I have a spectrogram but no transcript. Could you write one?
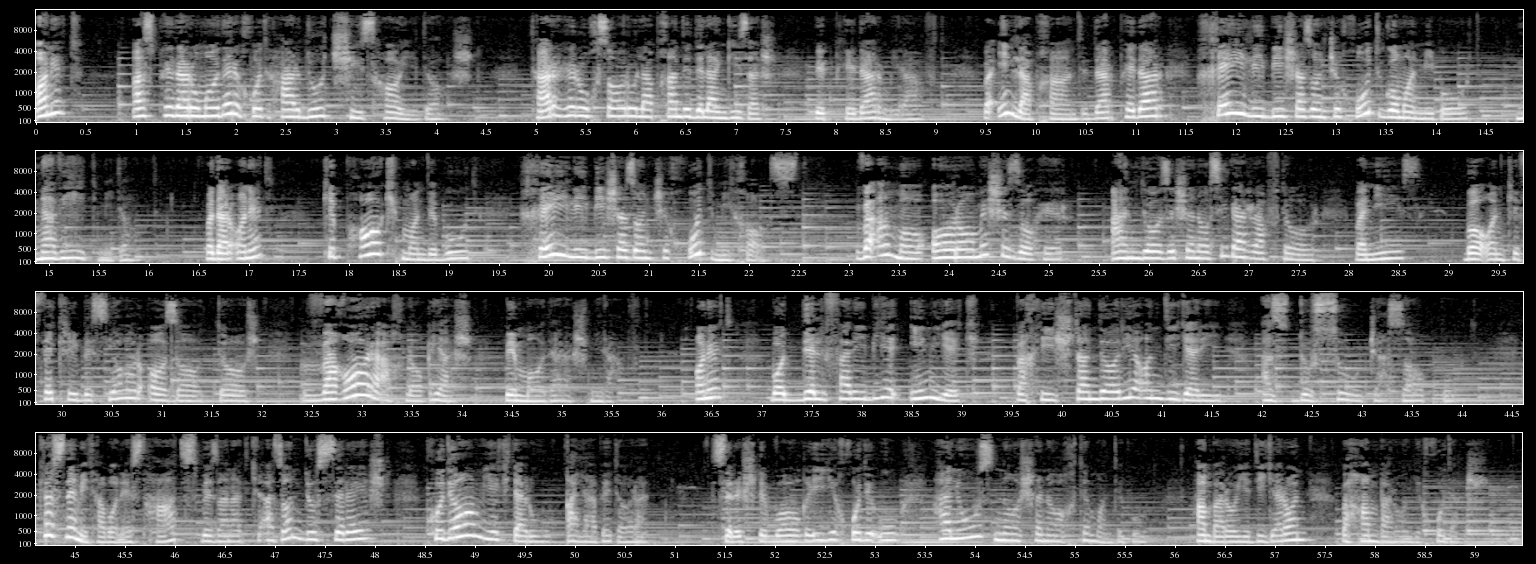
آنت از پدر و مادر خود هر دو چیزهایی داشت. طرح رخسار و لبخند دلانگیزش به پدر می‌رفت و این لبخند در پدر خیلی بیش از آنچه خود گمان می برد نوید می‌داد و در آنت که پاک مانده بود خیلی بیش از آنچه خود می‌خواست. و اما آرامش ظاهر اندازه شناسی در رفتار و نیز با آنکه فکری بسیار آزاد داشت وقار اخلاقیش به مادرش می‌رفت. آنت با دلفریبی این یک و خیشتنداری آن دیگری از دو سو جذاب بود. کس نمی‌توانست حدس بزند که از آن دو سرشت کدام یک در او غلبه دارد. سرشت واقعی خود او هنوز ناشناخته مانده بود. هم برای دیگران و هم برای خودش.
